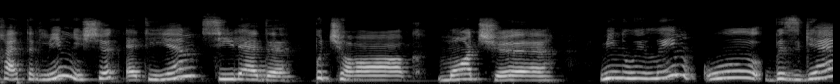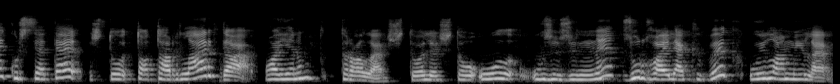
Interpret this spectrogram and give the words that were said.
хәтерлим, ничек әтием сөйләде. Пычак, мачы. Мин уйлыйм, ул безгә күрсәтә, что татарлар да аерым торалар, что ли, что ул үз-үзенне зур гаилә кебек уйламыйлар.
